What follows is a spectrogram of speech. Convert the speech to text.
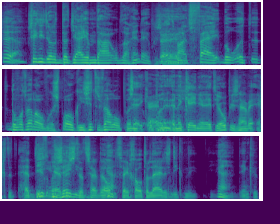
ja, ja. Ik zeg niet dat, dat jij hem daar op de agenda hebt gezet, Nee. maar het feit, het, het- er wordt wel over gesproken. Je zit dus wel op een... Zeker. Op En, een en in Kenia en Ethiopië zijn we echt het, het ding. Hè? Dus dat zijn wel Ja. twee grote leiders die, die, die, denk ik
